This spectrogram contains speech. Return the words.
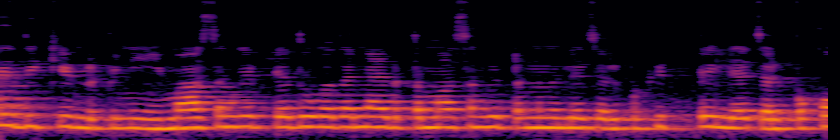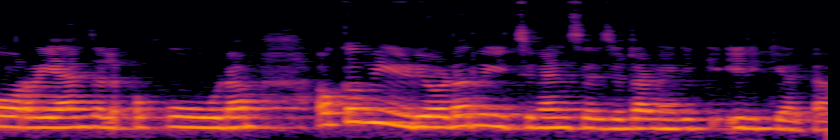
രീതിക്കുണ്ട് പിന്നെ ഈ മാസം കിട്ടിയ തുക തന്നെ അടുത്ത മാസം കിട്ടണമെന്നില്ല. ചിലപ്പോൾ കിട്ടില്ല ചിലപ്പോൾ കുറയാൻ ചിലപ്പോൾ കൂടാം. ഒക്കെ വീഡിയോയുടെ റീച്ചിനനുസരിച്ചിട്ടാണ് ഇരിക്ക ഇരിക്കുക കേട്ടോ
